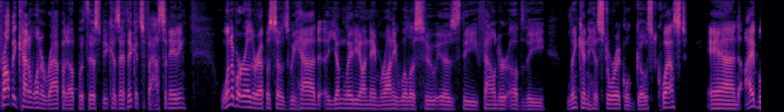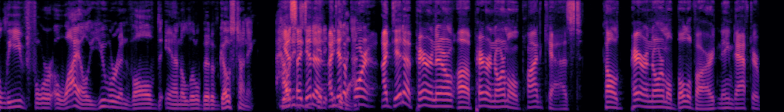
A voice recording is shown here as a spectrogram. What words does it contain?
probably kind of want to wrap it up with this because I think it's fascinating. One of our other episodes, we had a young lady on named Ronnie Willis, who is the founder of the Lincoln Historical Ghost Quest. And I believe for a while you were involved in a little bit of ghost hunting. How yes, did I did a I did a por- I did a paranormal uh, paranormal podcast called Paranormal Boulevard, named after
